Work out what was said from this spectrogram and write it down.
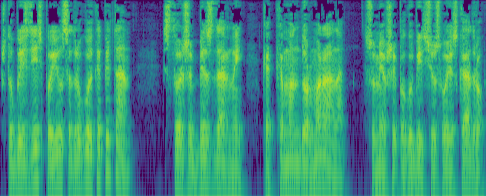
чтобы здесь появился другой капитан, столь же бездарный, как командор Марана, сумевший погубить всю свою эскадру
